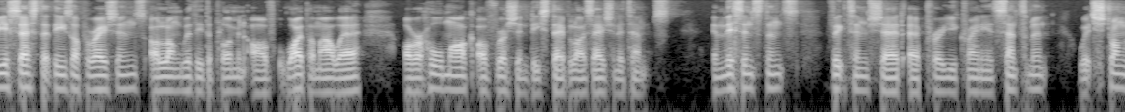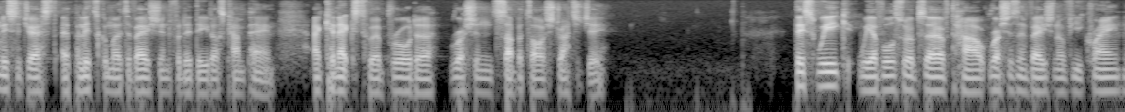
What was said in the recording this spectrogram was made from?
We assess that these operations, along with the deployment of wiper malware, are a hallmark of Russian destabilization attempts. In this instance, victims shared a pro-Ukrainian sentiment, which strongly suggests a political motivation for the DDoS campaign and connects to a broader Russian sabotage strategy. This week, we have also observed how Russia's invasion of Ukraine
